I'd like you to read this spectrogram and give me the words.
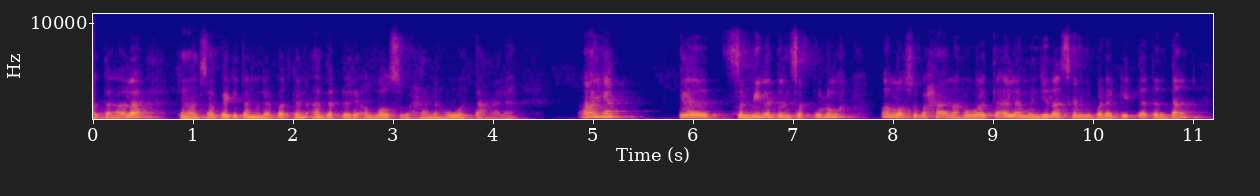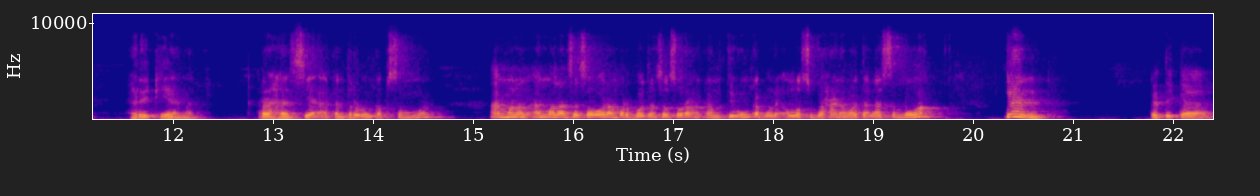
wa taala, jangan sampai kita mendapatkan azab dari Allah Subhanahu wa taala. Ayat ke-9 dan 10 Allah Subhanahu wa taala menjelaskan kepada kita tentang hari kiamat. Rahasia akan terungkap semua. Amalan-amalan seseorang, perbuatan seseorang akan diungkap oleh Allah Subhanahu wa taala semua. Dan ketika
